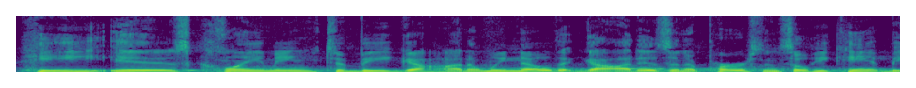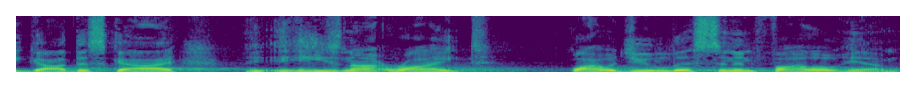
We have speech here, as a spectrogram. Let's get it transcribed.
He is claiming to be God. And we know that God isn't a person, so he can't be God. This guy, he's not right. Why would you listen and follow him?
